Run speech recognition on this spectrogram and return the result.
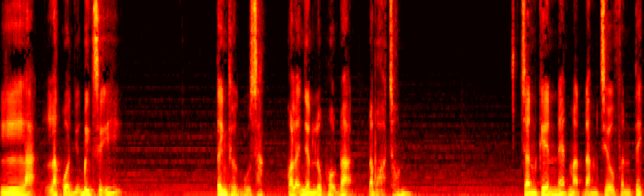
Là là của những binh sĩ. Tinh thưởng ngũ sắc Có lẽ nhân lúc hỗn loạn đã bỏ trốn. Trần Kiên nét mặt đăm chiêu phân tích.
